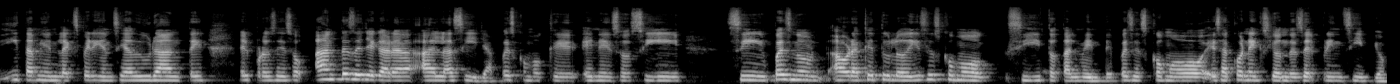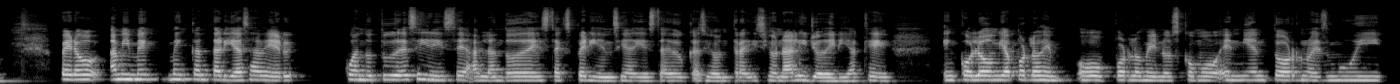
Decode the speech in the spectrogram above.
y también la experiencia durante el proceso antes de llegar a, la silla, pues como que en eso sí Sí, pues no, ahora que tú lo dices, como sí, totalmente, pues es como esa conexión desde el principio. Pero a mí me, encantaría saber cuando tú decidiste, hablando de esta experiencia y esta educación tradicional, y yo diría que en Colombia, por lo, o por lo menos como en mi entorno, es muy,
